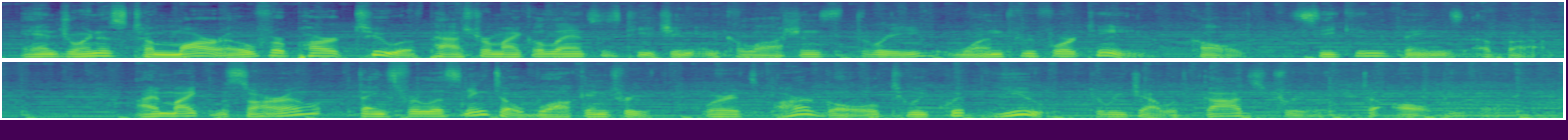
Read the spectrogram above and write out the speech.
And join us tomorrow for part two of Pastor Michael Lance's teaching in Colossians 3 1 through 14, called Seeking Things Above. I'm Mike Massaro. Thanks for listening to Walk in Truth, where it's our goal to equip you to reach out with God's truth to all people.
